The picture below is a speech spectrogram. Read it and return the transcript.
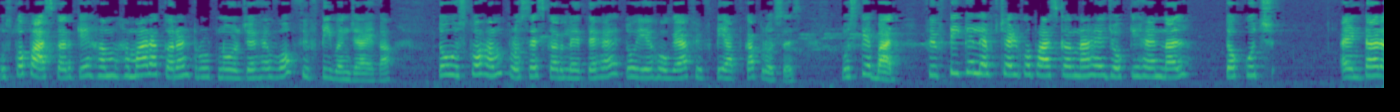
उसको पास करके हम, हमारा करंट रूट नोड जो है वो 50 बन जाएगा। तो उसको हम प्रोसेस कर लेते हैं तो ये हो गया 50 आपका प्रोसेस उसके बाद 50 के लेफ़्ट चाइल्ड को पास करना है, जो कि है नल तो कुछ एंटर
